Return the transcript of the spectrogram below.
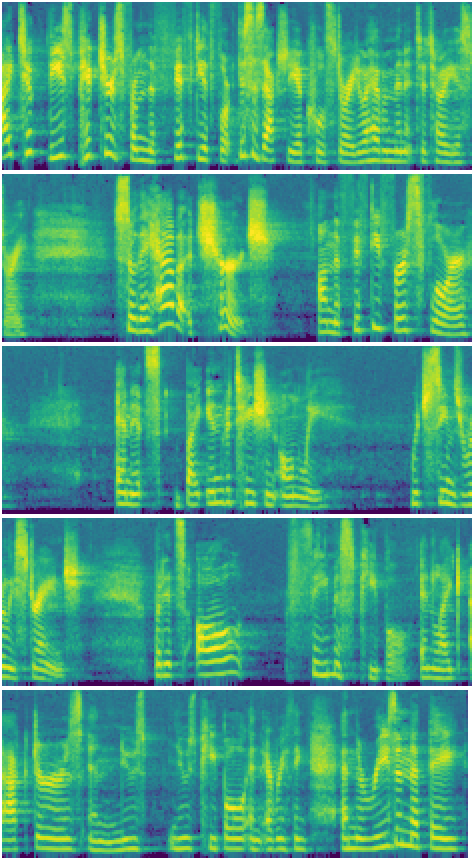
I took these pictures from the 50th floor. This is actually a cool story. Do I have a minute to tell you a story? So they have a church on the 51st floor, and it's by invitation only, which seems really strange. But it's all famous people and like actors and news news people and everything. And the reason that they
